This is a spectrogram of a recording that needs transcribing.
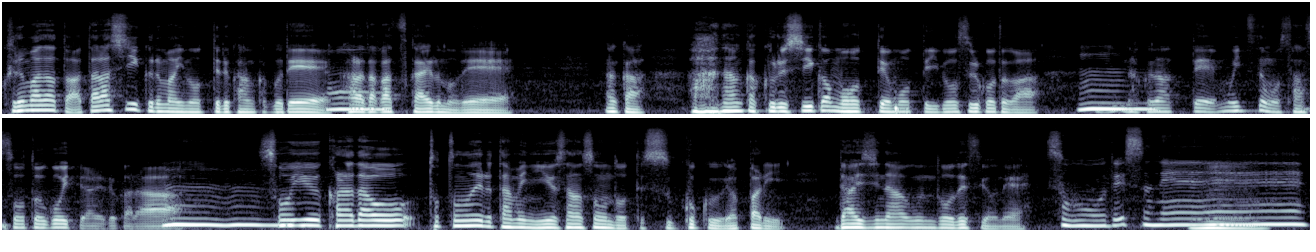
車だと新しい車に乗ってる感覚でうん。体が使えるので、なんか、ああ、なんか苦しいかもって思って移動することがうん。なくなって、もういつでも颯爽と動いてられるから、うんそういう体を整えるために有酸素運動ってすっごくやっぱり大事な運動ですよね。そうですね。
